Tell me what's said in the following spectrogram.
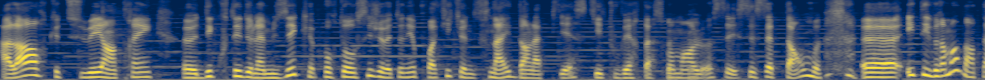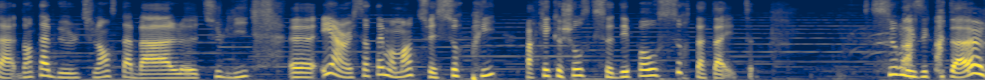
alors que tu es en train euh, d'écouter de la musique, pour toi aussi, je vais tenir pour acquis qu'il y a une fenêtre dans la pièce qui est ouverte à ce moment-là. C'est, septembre. Euh, et tu es vraiment dans ta, dans ta bulle. Tu lances ta balle, tu lis. Euh, et à un certain moment, tu es surpris par quelque chose qui se dépose sur ta tête, sur les écouteurs,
